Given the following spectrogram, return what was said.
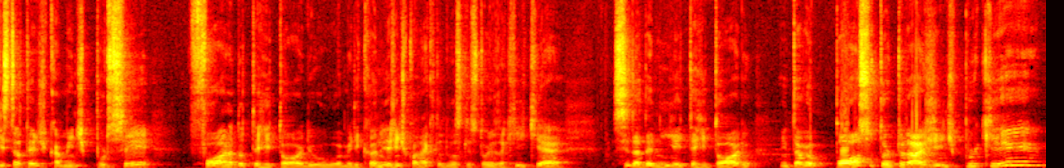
estrategicamente por ser fora do território americano, e a gente conecta duas questões aqui, que é cidadania e território. Então eu posso torturar a gente porque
